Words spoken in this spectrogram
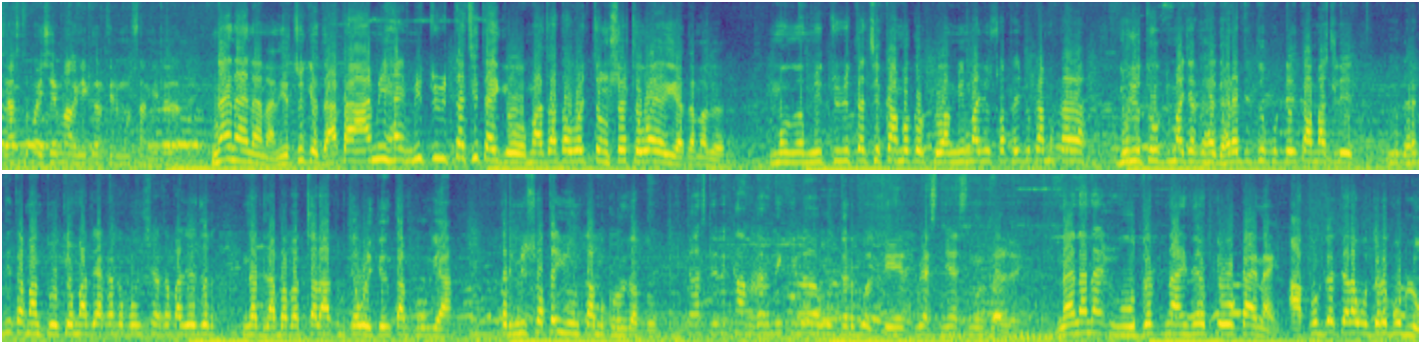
जास्त पैसे मागणी करतील म्हणून सांगितलं जातं नाही नाही नाही नाही हे चुकीचं आता आम्ही आहे मी चोवीस आहे घेऊ हो. माझं आता वय चौसष्ट वय आहे आता माझं. मग मी चोवीस कामं करतो आणि मी माझी स्वतःची कामं का घेऊन येतो की माझ्या घरातील जर कुठली काम असली मी घरातली काम आणतो किंवा माझा एखादा कोणशी असा माझे जर नडला बाबा चला तुमच्या ओळखीचं काम करून घ्या. तर मी स्वतः येऊन काम करून जातो. असलेले कामगार देखील उद्धट बोलते व्यसनी असं म्हणून कळलंय. नाही नाही नाही उद्धट नाही किंवा काय नाही. आपण जर त्याला उद्धट बोललो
